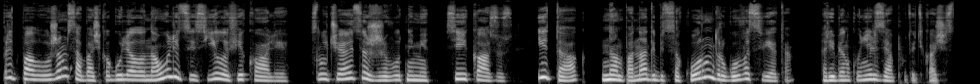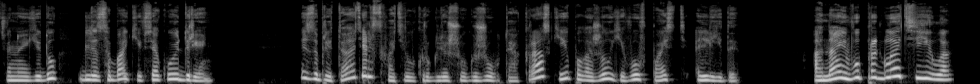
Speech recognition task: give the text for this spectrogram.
«Предположим, собачка гуляла на улице и съела фекалии. Случается с животными сей казус. Итак, нам понадобится корм другого цвета. Ребенку нельзя путать качественную еду для собаки всякую дрянь». Изобретатель схватил кругляшок желтой окраски и положил его в пасть Лиды. «Она его проглотила!»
